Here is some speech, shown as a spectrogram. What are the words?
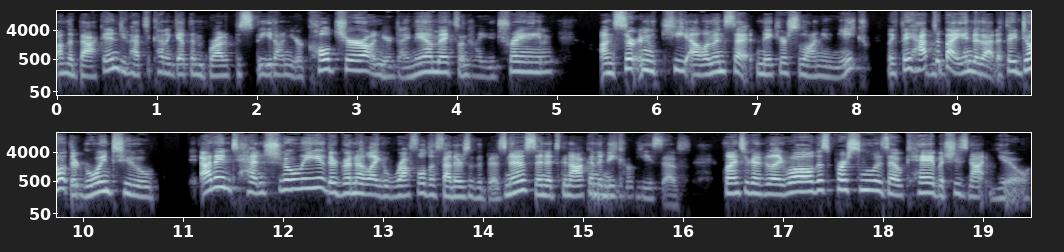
on the back end. You have to kind of get them brought up to speed on your culture, on your dynamics, on how you train, on certain key elements that make your salon unique. Like they have to mm-hmm. buy into that. If they don't, they're going to unintentionally they're going to like ruffle the feathers of the business and it's not going to be mm-hmm. cohesive clients are going to be like well this person was okay but she's not you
